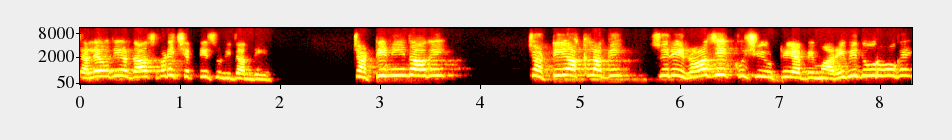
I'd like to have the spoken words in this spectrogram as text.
ਚੱਲੇ ਉਹਦੀ ਅਰਦਾਸ ਬੜੀ ਛੇਤੀ ਸੁਣੀ ਜਾਂਦੀ ਹੈ ਝਾਟੀ ਨੀਂਦ ਆ ਗਈ ਝਾਟੀ ਅੱਖ ਲੱਗ ਗਈ ਸਵੇਰੇ ਰਾਜ਼ੀ ਖੁਸ਼ੀ ਉੱਠੀ ਹੈ ਬਿਮਾਰੀ ਵੀ ਦੂਰ ਹੋ ਗਈ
